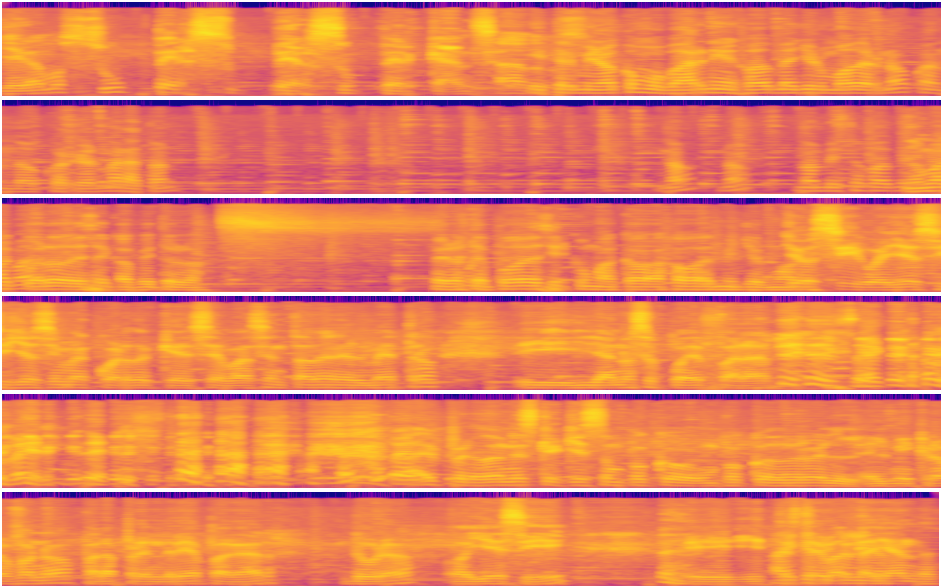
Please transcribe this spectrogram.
Llegamos súper, súper, súper cansados. Y terminó como Barney en Hot Major Mother, ¿no? Cuando corrió el maratón. ¿No? ¿No? ¿No han visto Hot Major No me Mother? acuerdo de ese capítulo. Pero te puedo decir cómo acaba How I Met Your Mother. Yo sí, güey, yo sí, yo sí me acuerdo que se va sentado en el metro y ya no se puede parar. Exactamente. Ay, perdón, es que aquí está un poco, un poco duro el, el micrófono para aprender y apagar. Duro, oye sí. Y, y te Ay, estoy batallando.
